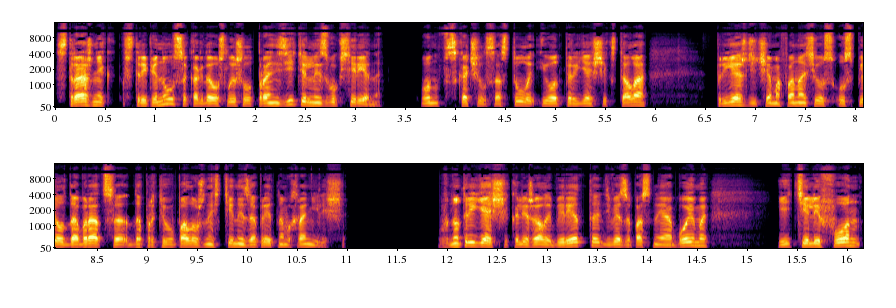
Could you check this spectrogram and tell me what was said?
Стражник встрепенулся, когда услышал пронзительный звук сирены. Он вскочил со стула и отпер ящик стола, прежде чем Афанасиус успел добраться до противоположной стены запретного хранилища. Внутри ящика лежала беретта, две запасные обоймы и телефон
